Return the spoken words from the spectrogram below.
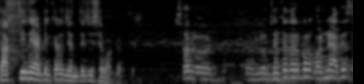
ताकदीने या ठिकाणी जनतेची सेवा करतील. सर जनता दरबार भरण्याआधीच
